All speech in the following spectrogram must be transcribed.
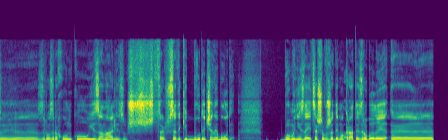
е, з розрахунку і з аналізу, це все-таки буде чи не буде. Бо мені здається, що вже демократи зробили е,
